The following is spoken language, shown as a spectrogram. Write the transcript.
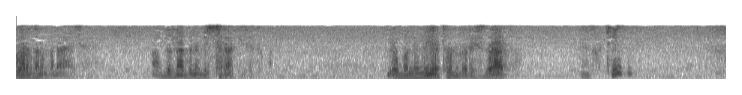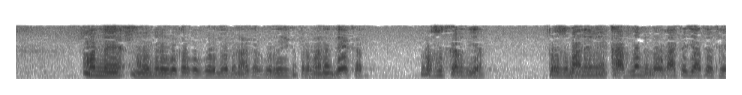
گورنر بنایا جائے۔ عبداللہ بن نبی سرا کی جگہ پر۔ جو بنویہ تھا، ان کا رشتے دار تھا۔ ٹھیک ہے۔ انہوں نے محمد بن بکر کو گورنر بنا کر، گورنر جی کا پروانہ دے کر رخصت کر دیا۔ تو اس زمانے میں قافلوں میں لوگ آتے جاتے تھے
